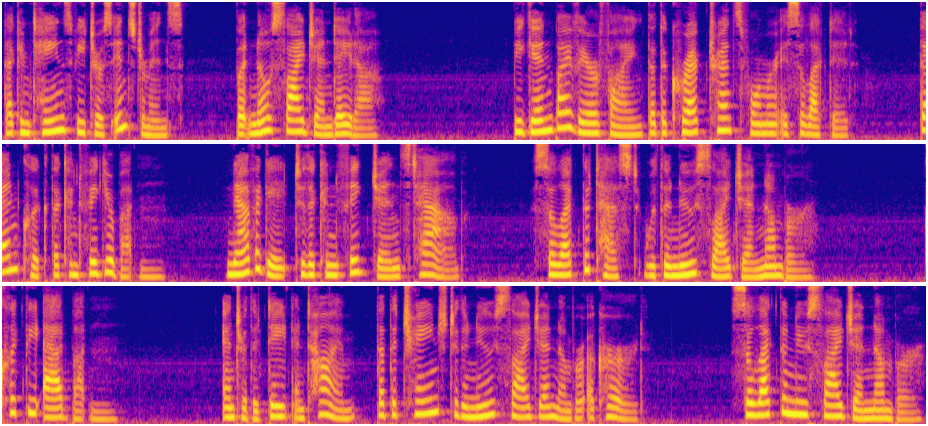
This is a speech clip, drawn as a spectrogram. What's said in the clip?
that contains Vitros instruments but no SlideGen data. Begin by verifying that the correct transformer is selected. Then click the Configure button. Navigate to the Config Gens tab. Select the test with the new SlideGen number. Click the Add button. Enter the date and time that the change to the new SlideGen number occurred. Select the new SlideGen number.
